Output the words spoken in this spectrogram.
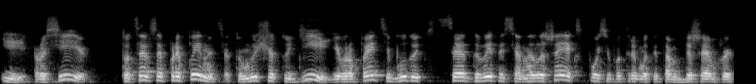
і Росією, то це все припиниться, тому що тоді європейці будуть це дивитися не лише як спосіб отримати там дешеве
